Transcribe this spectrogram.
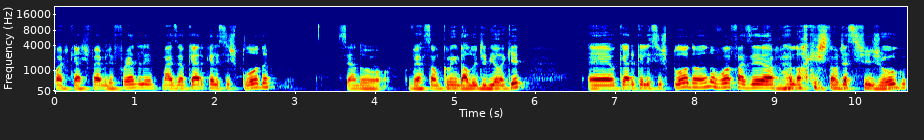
podcast family friendly, mas eu quero que ele se exploda, sendo versão clean da Ludmilla aqui. É, eu quero que eles se explodam. Eu não vou fazer a menor questão de assistir jogo.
